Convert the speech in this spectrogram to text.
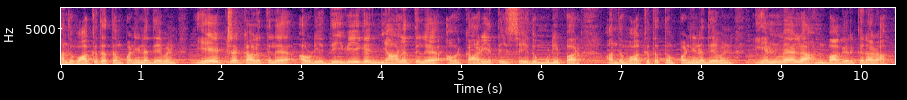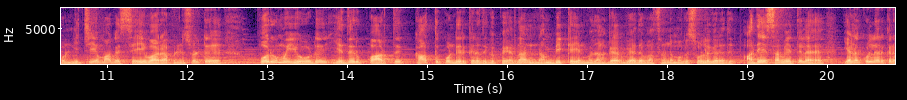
அந்த வாக்குத்தத்தம் பண்ணின தேவன் ஏற்ற காலத்தில் அவருடைய தெய்வீக ஞானத்தில் அவர் காரியத்தை செய்து முடிப்பார். அந்த வாக்குத்தத்தம் பண்ணின தேவன் என் மேலே அன்பாக இருக்கிறார். அப்போ நிச்சயமாக செய்வார் அப்படின்னு சொல்லிட்டு பொறுமையோடு எதிர்பார்த்து காத்து கொண்டிருக்கிறதுக்கு பெயர் தான் நம்பிக்கை என்பதாக வேதவாசனம் நமக்கு சொல்லுகிறது. அதே சமயத்தில் எனக்குள்ளே இருக்கிற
